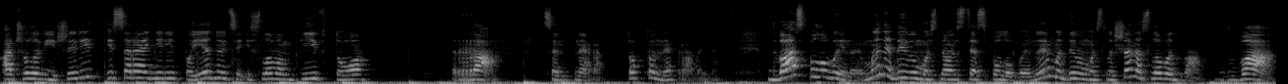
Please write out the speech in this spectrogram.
а чоловічий рід і середній рід поєднуються із словом півтора центнера. Тобто неправильно. Два з половиною. Ми не дивимося на ось це з половиною, ми дивимося лише на слово два. Два,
